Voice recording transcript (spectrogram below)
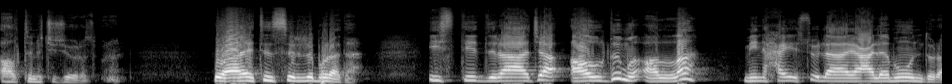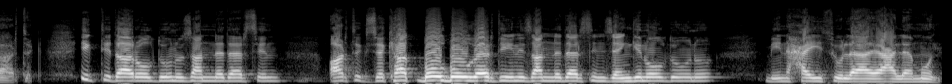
Altını çiziyoruz bunun. Bu ayetin sırrı burada. İstidraca aldı mı Allah, min haysu la ya'lemundur artık. İktidar olduğunu zannedersin, artık zekat bol bol verdiğini zannedersin, zengin olduğunu. Min haysu la ya'lemun.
